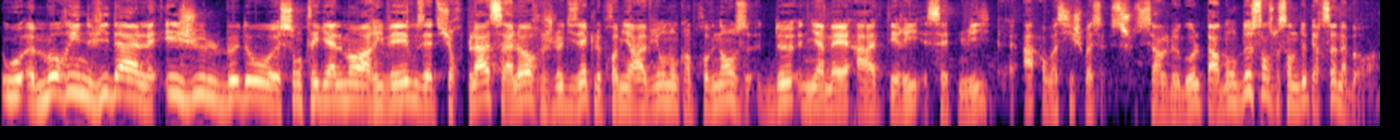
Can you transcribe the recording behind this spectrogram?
où Maureen Vidal et Jules Bedeau sont également arrivés. Vous êtes sur place. Alors, je le disais que le premier avion, donc en provenance de Niamey, a atterri cette nuit à Roissy-Charles de Gaulle. Pardon, 262 personnes à bord.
